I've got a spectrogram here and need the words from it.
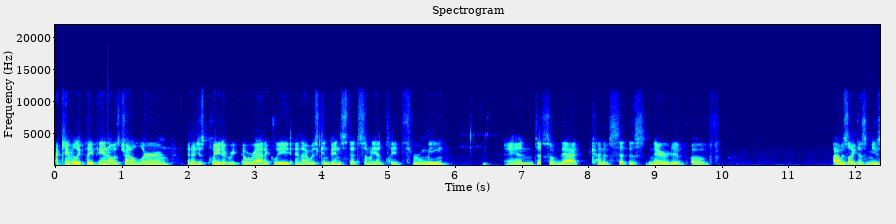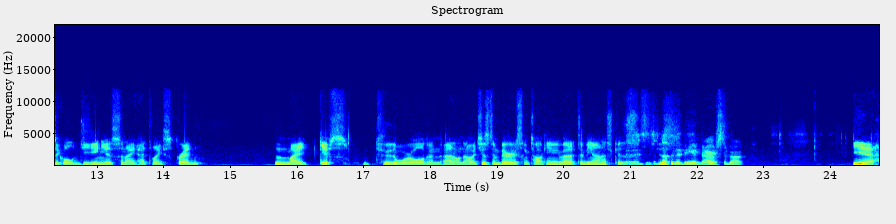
I can't really play piano. I was trying to learn and I just played it re- erratically and I was convinced that somebody had played through me and uh, so that kind of set this narrative of I was like this musical genius and I had to like spread my gifts to the world and I don't know it's just embarrassing talking about it to be honest because It's nothing to be embarrassed about. yeah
